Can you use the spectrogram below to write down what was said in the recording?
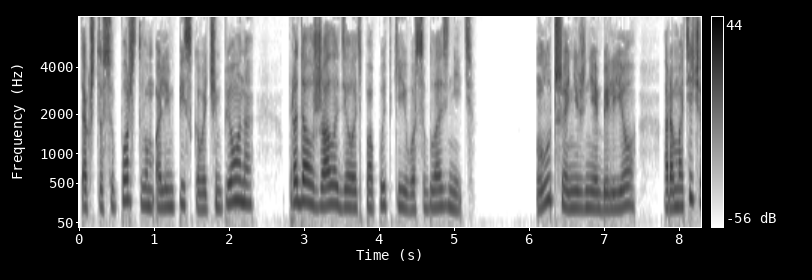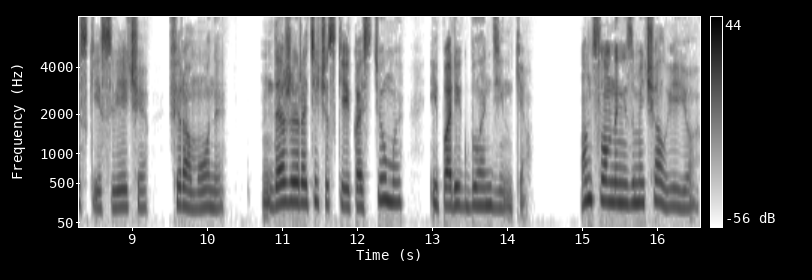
Так что с упорством олимпийского чемпиона продолжала делать попытки его соблазнить. Лучшее нижнее белье, ароматические свечи, феромоны, даже эротические костюмы и парик блондинки. Он словно не замечал ее,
